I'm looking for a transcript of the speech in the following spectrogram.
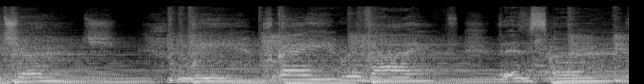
the church. We pray, revive this earth.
